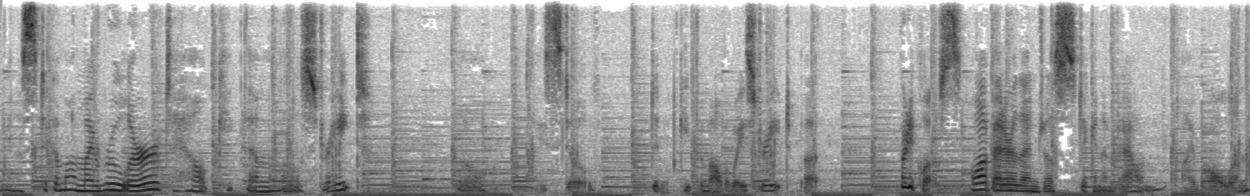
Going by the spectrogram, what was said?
I'm going to stick them on my ruler to help keep them a little straight. Well, I still didn't keep them all the way straight, but pretty close. A lot better than just sticking them down eyeballing.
